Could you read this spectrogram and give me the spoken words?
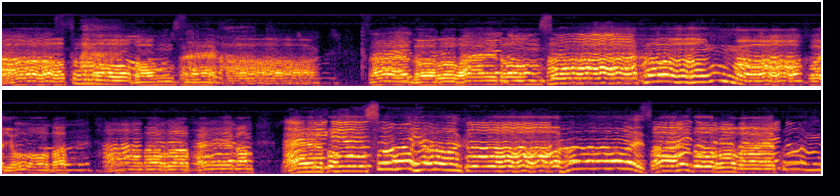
асылдың сәқаң сайдырбайдың сақың ақ жолда танара пайғам әрдің сояғы сайдырбайдың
